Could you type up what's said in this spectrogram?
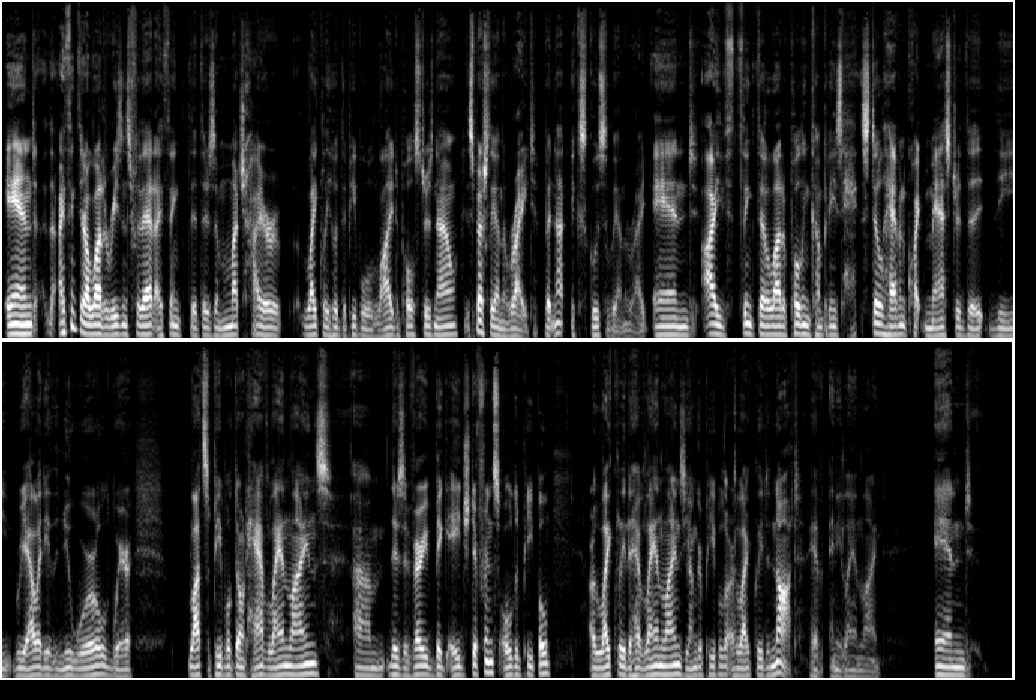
And I think there are a lot of reasons for that. I think that there's a much higher likelihood that people will lie to pollsters now, especially on the right, but not exclusively on the right. And I think that a lot of polling companies still haven't quite mastered the the reality of the new world where lots of people don't have landlines. Um, there's a very big age difference. Older people are likely to have landlines. Younger people are likely to not have any landline. And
